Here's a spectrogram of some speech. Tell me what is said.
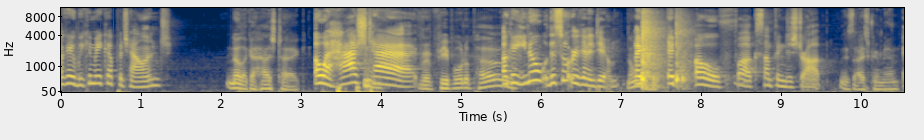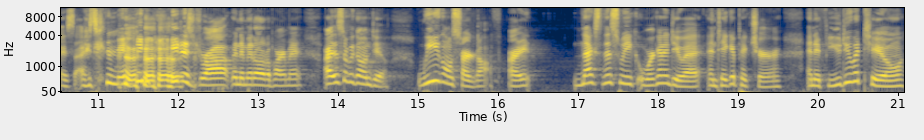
okay, we can make up a challenge. No, like a hashtag Oh, a hashtag. for people to post. Okay, you know this is what we're gonna do. No, if, if oh fuck, something just dropped. It's ice cream man. It's ice cream man. he, he just dropped in the middle of the apartment. All right, this is what we're gonna do. We gonna start it off. All right. Next this week we're gonna do it and take a picture. And if you do it too,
